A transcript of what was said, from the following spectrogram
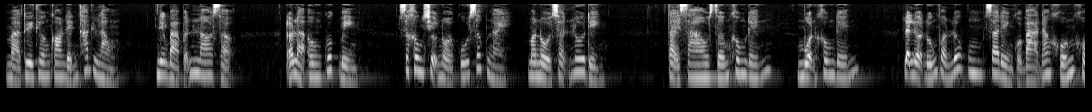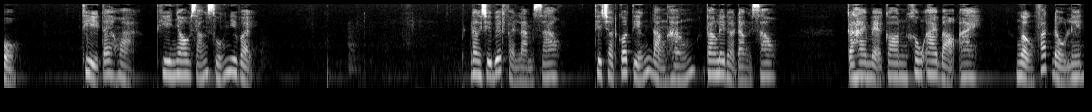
Mà tuy thương con đến thắt lòng, Nhưng bà vẫn lo sợ. Đó là ông Quốc Bình Sẽ không chịu nổi cú sốc này Mà nổi trận lôi đình. Tại sao sớm không đến, Muộn không đến, Lại lựa đúng vào lúc gia đình của bà đang khốn khổ? Thì tai họa Thi nhau giáng xuống như vậy. Đang chưa biết phải làm sao, Thì chợt có tiếng đằng hắng Vang lên ở đằng sau. Cả hai mẹ con không ai bảo ai, ngẩng phát đầu lên.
